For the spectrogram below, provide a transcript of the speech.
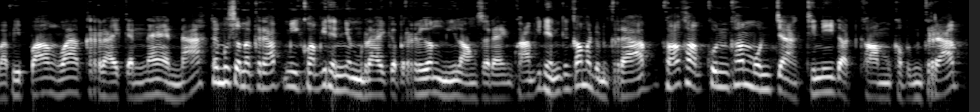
ว่าพี่ป้องว่าใครกันแน่นะท่านผู้ชมนะครับ มีความคิดเห็นอย่างไรกับเรื่องนี้ลองแสดงความคิดเห็นกันเข้ามาดูนะครับ ขอขอบคุณข้อมูลจากที่นี่ .com ขอบคุณครับ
